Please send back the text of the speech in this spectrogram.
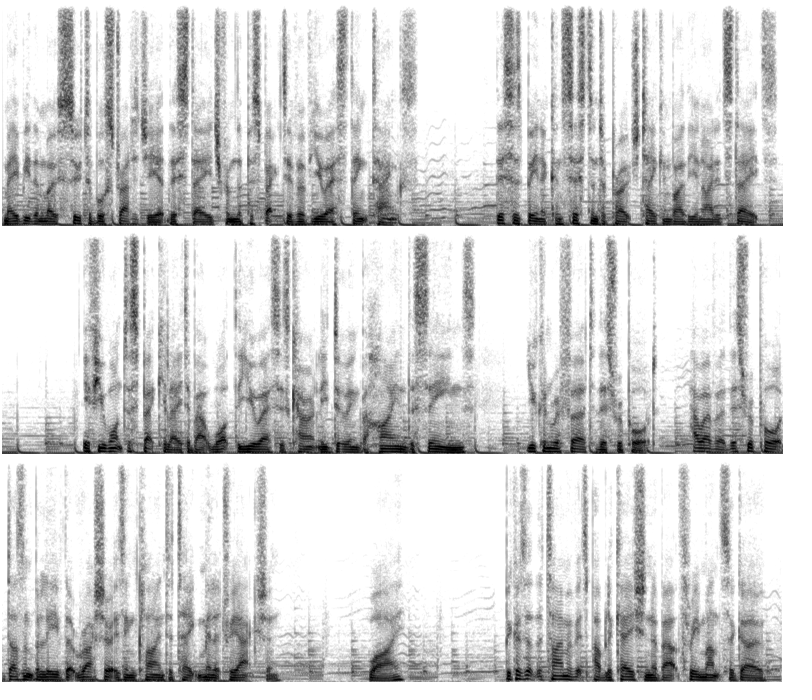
may be the most suitable strategy at this stage from the perspective of US think tanks. This has been a consistent approach taken by the United States. If you want to speculate about what the US is currently doing behind the scenes, you can refer to this report. However, this report doesn't believe that Russia is inclined to take military action. Why? Because at the time of its publication about three months ago,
